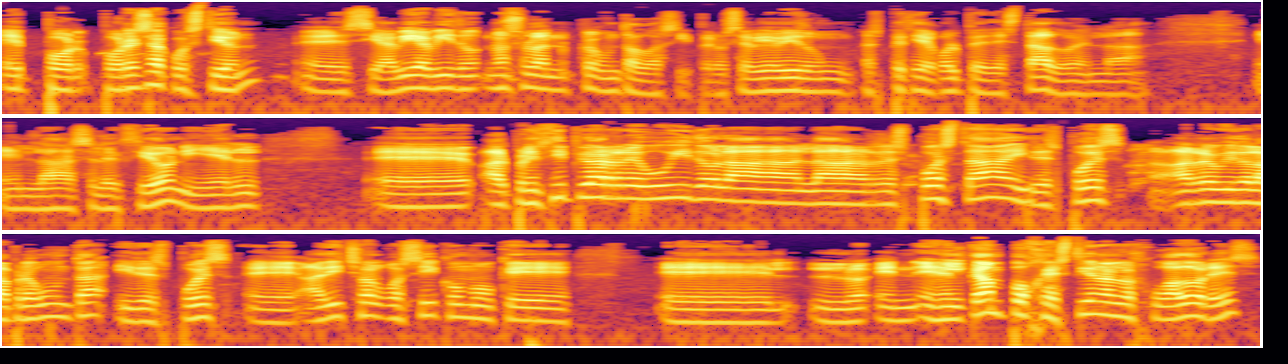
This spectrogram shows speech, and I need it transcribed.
eh, por, por esa cuestión, eh, si había habido, no se lo han preguntado así, pero si había habido una especie de golpe de Estado en la, en la selección y él eh, al principio ha rehuido la, respuesta y después ha rehuido la pregunta y después eh, ha dicho algo así como que eh, en, el campo gestionan los jugadores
